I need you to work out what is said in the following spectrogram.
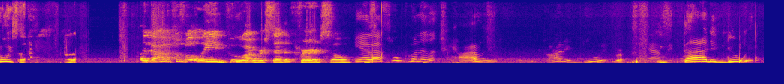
Who is that? Like I have to believe whoever said it first. So Yeah, that's the point of the challenge. We gotta do it, bro. Yeah, we, Gotta do it.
